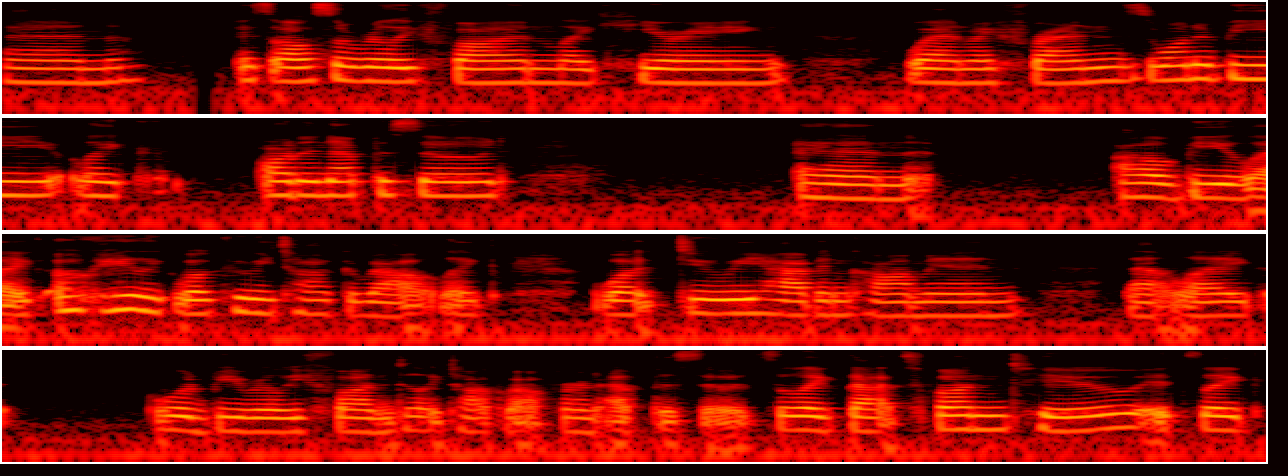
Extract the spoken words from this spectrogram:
And it's also really fun like hearing when my friends want to be like on an episode and I'll be like, okay, like what could we talk about? Like what do we have in common that like would be really fun to like talk about for an episode. So like that's fun too. It's like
